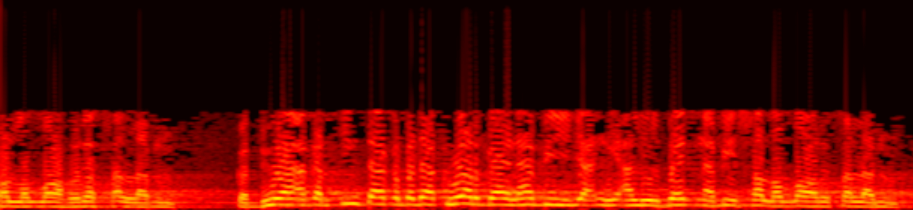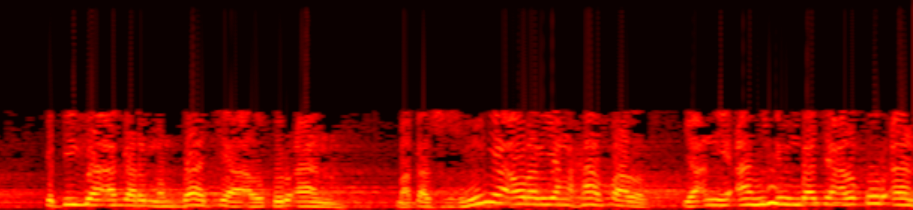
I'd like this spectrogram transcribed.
sallallahu alaihi wasallam. Kedua, agar cinta kepada keluarga Nabi yakni alil bait Nabi sallallahu alaihi wasallam. Ketiga, agar membaca Al-Qur'an. Maka sesungguhnya orang yang hafal yakni ahli membaca Al-Quran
